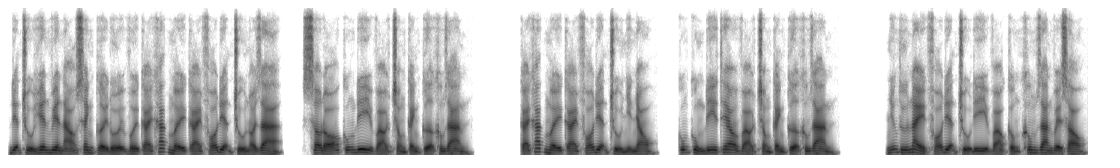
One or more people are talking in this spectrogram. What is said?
Điện chủ hiên viên áo xanh cười đối với cái khác mấy cái phó điện chủ nói ra, sau đó cũng đi vào trong cánh cửa không gian. Cái khác mấy cái phó điện chủ nhìn nhau, cũng cùng đi theo vào trong cánh cửa không gian. Những thứ này phó điện chủ đi vào cổng không gian về sau,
